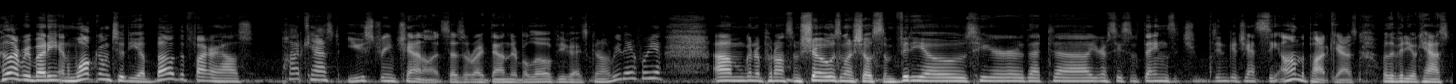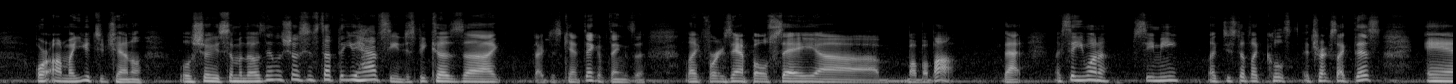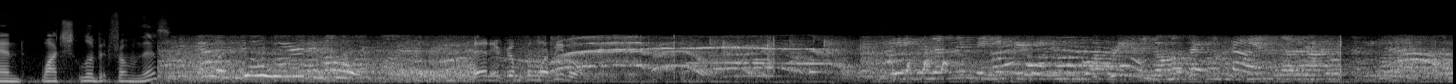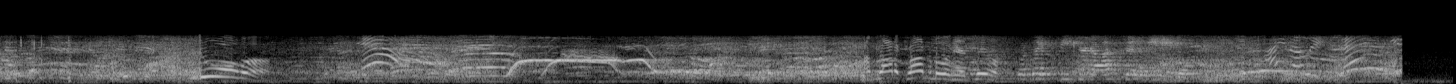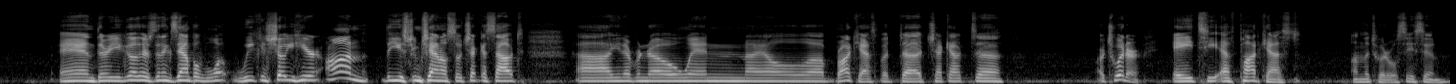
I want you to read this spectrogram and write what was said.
Hello, everybody, and welcome to the Above the Firehouse podcast Ustream channel. It says it right down there below if you guys can all read there for you. I'm going to put on some shows. I'm going to show some videos here that uh, you're going to see some things that you didn't get a chance to see on the podcast or the video cast or on my YouTube channel. We'll show you some of those. Then we'll show you some stuff that you have seen just because uh, I, I just can't think of things. Uh, like, for example, say, uh, blah, blah, blah. That, like, say you want to see me like do stuff like cool s- uh, tricks like this and watch a little bit from this. It was so weird and cool. And here come some more people. Ladies and gentlemen, thank you for your patience and cooperation. Normal cyclone begin 11 after Two over. I'm kind of comfortable in here too. And there you go. There's an example of what we can show you here on the Ustream channel. So check us out. Uh, you never know when I'll uh, broadcast, but uh, check out uh, our Twitter, ATF Podcast, on the Twitter. We'll see you soon.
